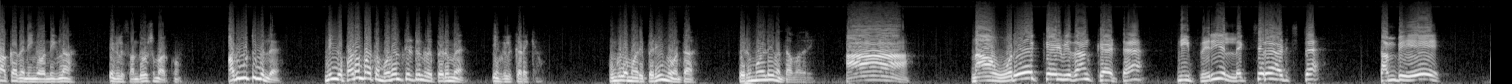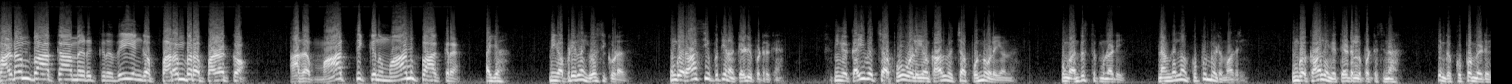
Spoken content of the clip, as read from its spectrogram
பார்க்காத நீங்க வந்தீங்களா எங்களுக்கு சந்தோஷமா இருக்கும். அது மட்டும் இல்ல நீங்க படம் பார்த்த முதல் தேட்டருங்கிற பெருமை எங்களுக்கு கிடைக்கும். உங்களை மாதிரி பெரியவங்க வந்தா பெருமாளே வந்த மாதிரி. நான் ஒரே கேள்விதான் கேட்டேன். நீ பெரிய லெக்சரே அடிச்சிட்ட. தம்பி படம் பார்க்காம இருக்கிறது எங்க பரம்பரை பழக்கம். அத மாத்திக்கணுமான்னு பாக்குறேன். ஐயா நீங்க அப்படியெல்லாம் யோசிக்க கூடாது உங்க ராசியை பத்தி நான் கேள்விப்பட்டிருக்கேன். நீங்க கை வச்சா பூ வளையும் கால் வச்சா பொண்ணு வளையும்னு. உங்க அந்தஸ்துக்கு முன்னாடி நாங்கெல்லாம் குப்பமேடு மாதிரி. உங்க கால் எங்க தேட்டர்ல பட்டுச்சுன்னா இந்த குப்பமேடு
